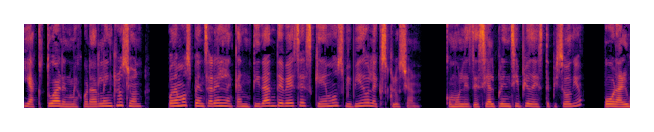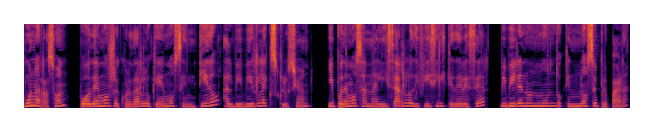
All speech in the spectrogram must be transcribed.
y actuar en mejorar la inclusión, podemos pensar en la cantidad de veces que hemos vivido la exclusión. Como les decía al principio de este episodio, por alguna razón, podemos recordar lo que hemos sentido al vivir la exclusión y podemos analizar lo difícil que debe ser vivir en un mundo que no se prepara,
